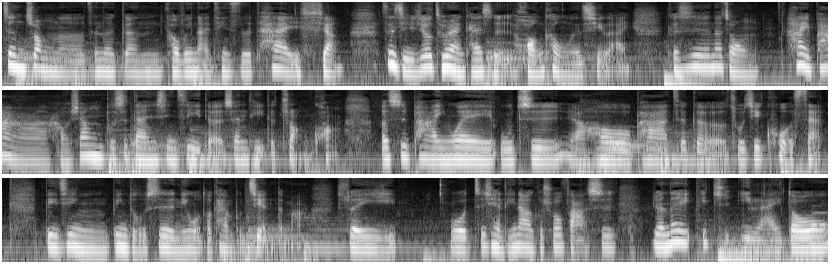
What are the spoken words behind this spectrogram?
症状呢真的跟 COVID-19 实在太像，自己就突然开始惶恐了起来。可是那种害怕啊，好像不是担心自己的身体的状况，而是怕因为无知，然后怕这个足迹扩散。毕竟病毒是你我都看不见的嘛，所以。我之前听到一个说法是，人类一直以来都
